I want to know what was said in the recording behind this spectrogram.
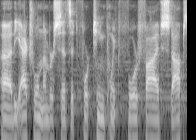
uh, the actual number sits at 14.45 stops,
